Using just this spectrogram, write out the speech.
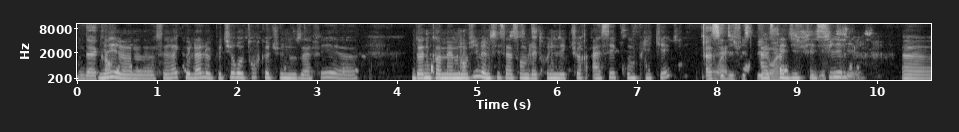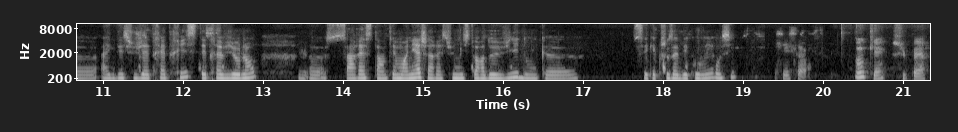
D'accord. Mais c'est vrai que là, le petit retour que tu nous as fait donne quand même envie, même si ça semble être une lecture assez compliquée. Assez difficile. Assez difficile, avec des sujets très tristes et très violents. Mm. ça reste un témoignage, ça reste une histoire de vie, donc c'est quelque chose à découvrir aussi. C'est ça. Ok, super.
